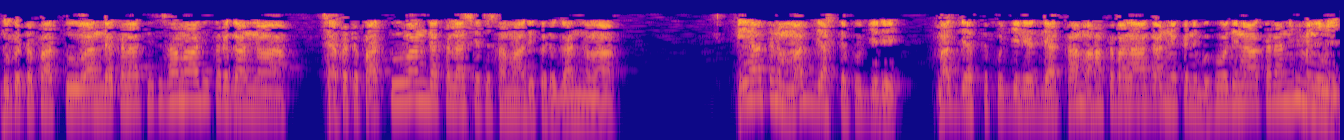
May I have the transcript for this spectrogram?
දුකටපත් වූවන් දැකලා සිත සමාධි කරගන්නවා සැපටපත් වූවන් දැකලා සිත සමාධි කර ගන්නවා. ඒ අතර මධ්‍යස්ථ පුජ්‍යලේ මධ්‍යස්ථ පුජ්‍යලේ දැක්කම අහක බලා ගන්න එකනේ බොහෝ දෙනා කරන්නේ එහෙම නෙමෙයි.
